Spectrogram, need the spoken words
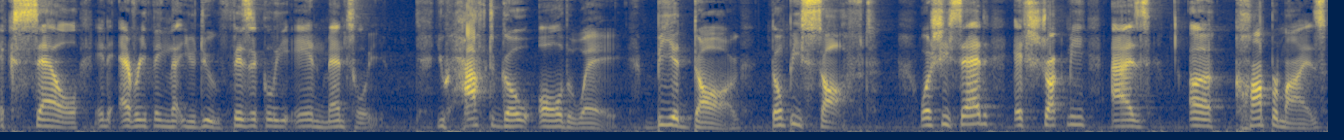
excel in everything that you do, physically and mentally. You have to go all the way. Be a dog. Don't be soft. What she said, it struck me as a compromise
